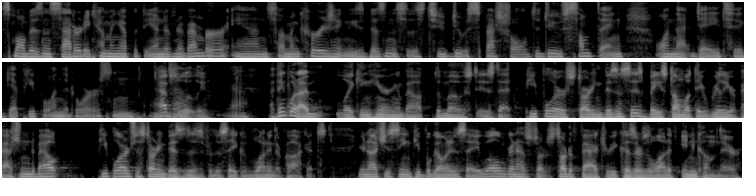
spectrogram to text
Small Business Saturday coming up at the end of November. And so I'm encouraging these businesses to do a special, to do something on that day to get people in the doors. And, and, uh, Absolutely. yeah. I think what I'm liking hearing about the most is that people are starting businesses based on what they really are passionate about. People aren't just starting businesses for the sake of lining their pockets. You're not just seeing people go in and say, "Well, we're going to have to start, start a factory because there's a lot of income there."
